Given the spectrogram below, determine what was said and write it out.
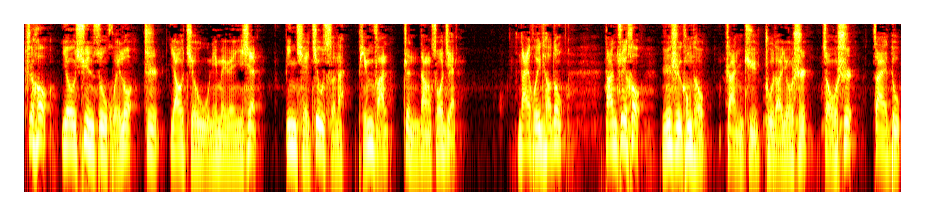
之后又迅速回落至幺九五零美元一线，并且就此呢。频繁震荡缩减，来回调动，但最后仍是空头占据主导优势，走势再度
